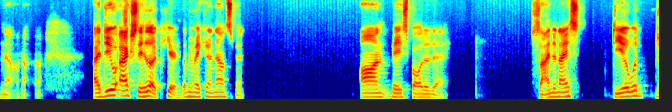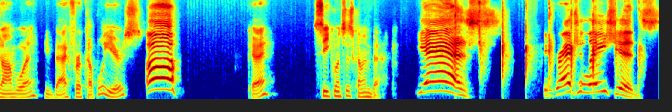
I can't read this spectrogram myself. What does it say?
No, no, no. I do actually look here. Let me make an announcement on baseball today. Signed a nice deal with Jomboy. Be back for a couple of years. Oh, Okay. Sequence is coming back. Yes. Congratulations.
